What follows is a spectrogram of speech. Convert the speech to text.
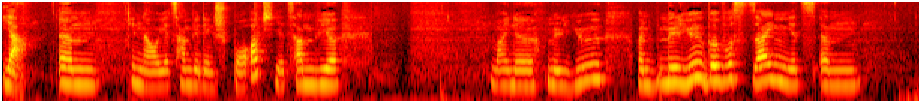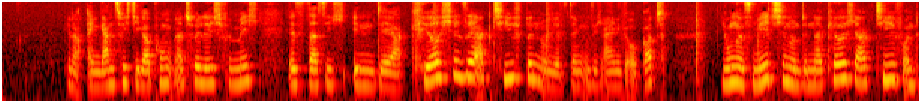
ja, ähm, genau, jetzt haben wir den Sport, jetzt haben wir meine Milieu, mein Milieubewusstsein. Jetzt, ähm, genau, ein ganz wichtiger Punkt natürlich für mich ist, dass ich in der Kirche sehr aktiv bin. Und jetzt denken sich einige, oh Gott, junges Mädchen und in der Kirche aktiv. Und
